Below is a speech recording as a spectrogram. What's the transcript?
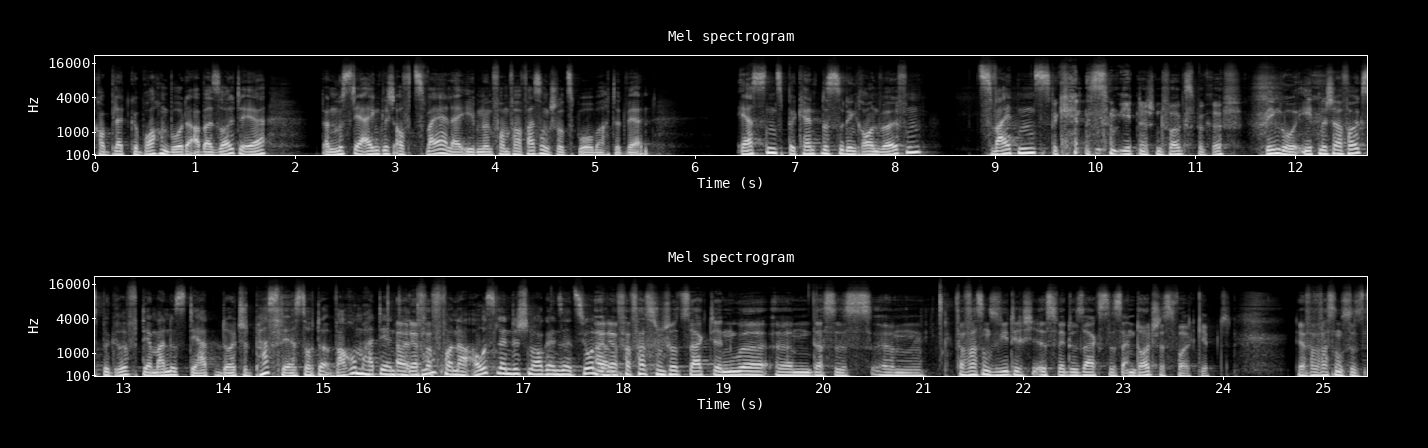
komplett gebrochen wurde, aber sollte er, dann müsste er eigentlich auf zweierlei Ebenen vom Verfassungsschutz beobachtet werden. Erstens Bekenntnis zu den Grauen Wölfen Zweitens. Bekenntnis zum ethnischen Volksbegriff. Bingo, ethnischer Volksbegriff. Der Mann ist, der hat einen deutschen Pass, der ist doch da. Warum hat der ein aber Tattoo der von einer ausländischen Organisation? Aber der Verfassungsschutz sagt ja nur, ähm, dass es ähm, verfassungswidrig ist, wenn du sagst, dass es ein deutsches Volk gibt. Der Verfassungsschutz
